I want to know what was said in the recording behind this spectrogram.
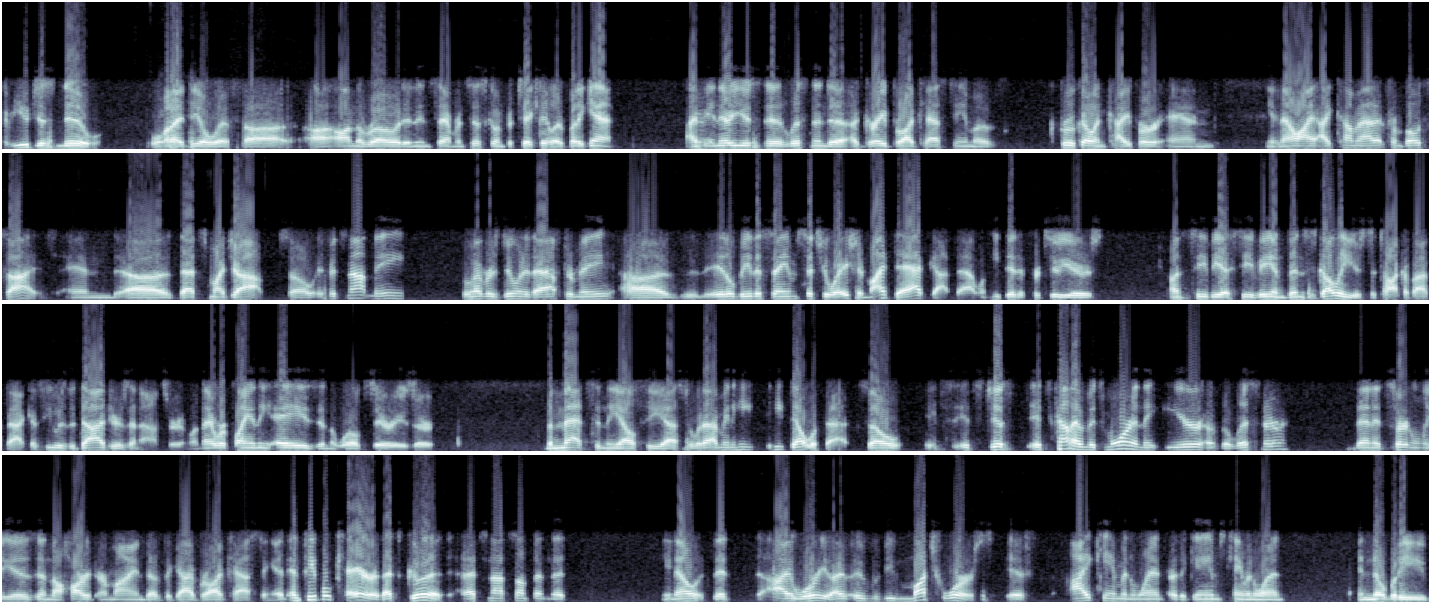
If you just knew what I deal with uh, uh, on the road and in San Francisco in particular, but again I mean, they're used to listening to a great broadcast team of Krukow and Kuiper, and you know, I, I come at it from both sides, and uh, that's my job. So if it's not me, whoever's doing it after me, uh, it'll be the same situation. My dad got that when he did it for two years on CBS TV, and Vin Scully used to talk about that because he was the Dodgers announcer, and when they were playing the A's in the World Series or the Mets in the LCS or whatever. I mean, he he dealt with that. So it's it's just it's kind of it's more in the ear of the listener than it certainly is in the heart or mind of the guy broadcasting it. And people care. That's good. That's not something that you know that I worry. It would be much worse if I came and went or the games came and went and nobody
